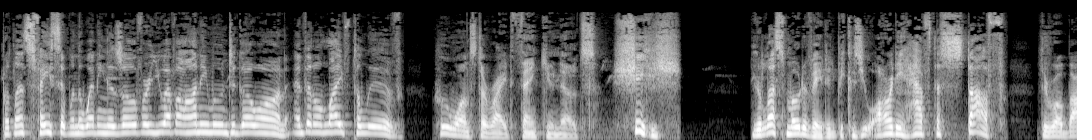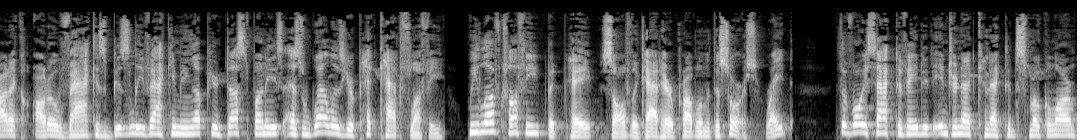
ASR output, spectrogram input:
But let's face it, when the wedding is over, you have a honeymoon to go on and then a life to live. Who wants to write thank you notes? Sheesh. You're less motivated because you already have the stuff. The robotic auto vac is busily vacuuming up your dust bunnies as well as your pet cat Fluffy, we love Fluffy, but hey, solve the cat hair problem at the source, right? The voice activated, internet connected smoke alarm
